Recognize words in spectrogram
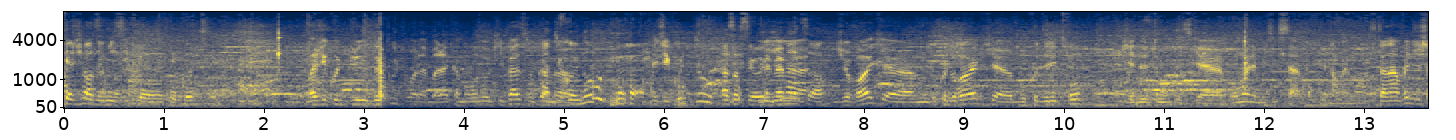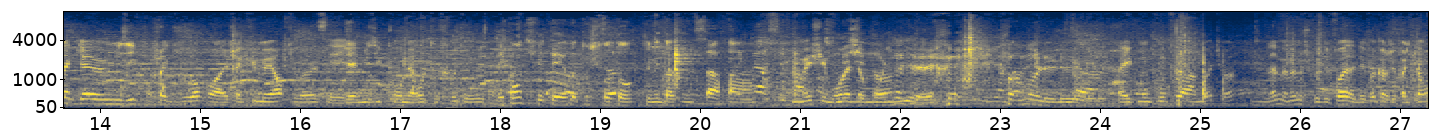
Quel genre de musique euh, t'écoutes? Moi j'écoute du- de tout, comme Renault qui passe ou Ah, du euh, Renault mais j'écoute tout. Ah, ça c'est Mais original même euh, ça. du rock, euh, beaucoup de rock, euh, beaucoup d'électro. J'ai de tout parce que euh, pour moi la musique ça apporte énormément. C'est un- en fait j'ai chaque euh, musique pour chaque jour, pour euh, chaque humeur, tu vois. C'est j'ai la musique pour mes retouches photos. Et comment tu fais tes retouches photos Tu mets dans une salle, enfin. Mets chez moi dans mon lit, euh, vraiment le, le- avec mon confort à moi, tu vois. Là, mais même je peux des fois, des fois quand j'ai pas le temps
